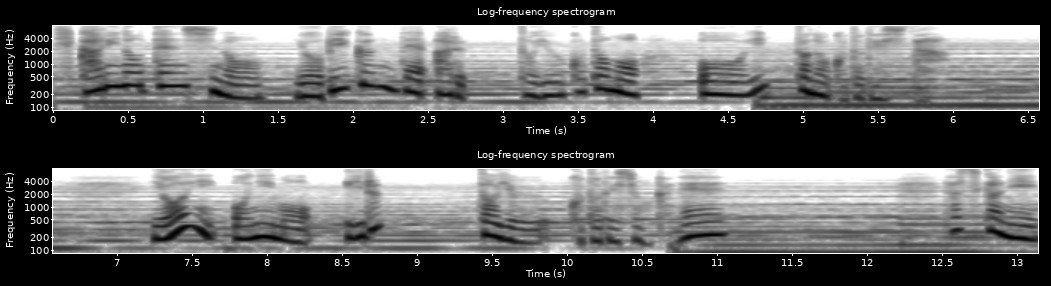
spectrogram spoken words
光の天使の予備軍である。ということも多いとのことでした。良い鬼もいるということでしょうかね。確かに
